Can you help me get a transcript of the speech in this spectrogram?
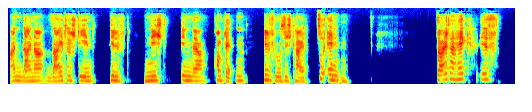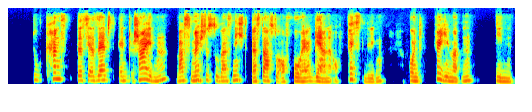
an deiner Seite stehend hilft, nicht in der kompletten Hilflosigkeit zu enden. Zweiter Hack ist, du kannst das ja selbst entscheiden, was möchtest du, was nicht. Das darfst du auch vorher gerne auch festlegen und für jemanden den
